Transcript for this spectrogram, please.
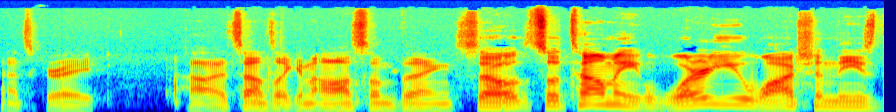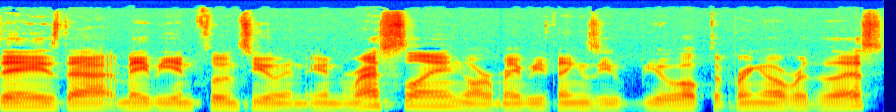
That's great. Uh, it sounds like an awesome thing. So, so tell me, what are you watching these days that maybe influence you in, in wrestling, or maybe things you, you hope to bring over to this?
